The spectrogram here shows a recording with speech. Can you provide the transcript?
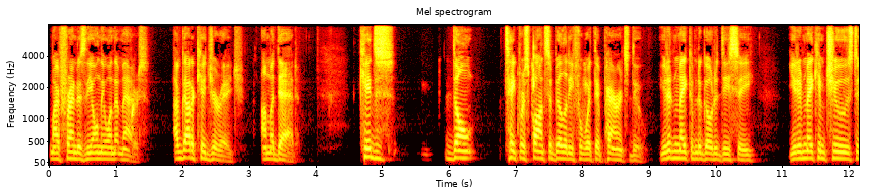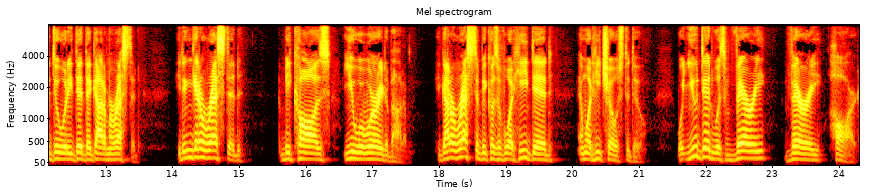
my friend, is the only one that matters. I've got a kid your age. I'm a dad. Kids don't take responsibility for what their parents do. You didn't make him to go to D.C. You didn't make him choose to do what he did They got him arrested. He didn't get arrested because you were worried about him. He got arrested because of what he did and what he chose to do. What you did was very, very hard.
